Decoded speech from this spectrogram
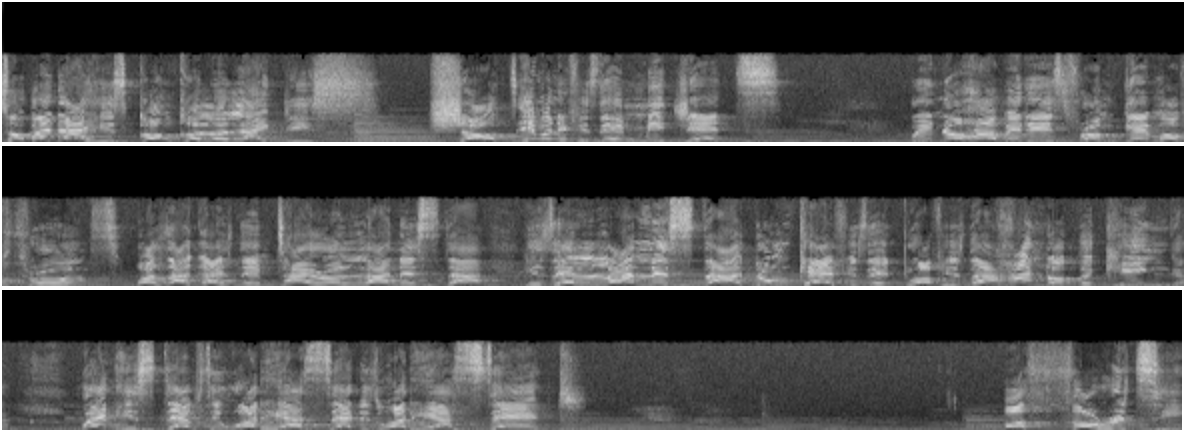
So whether he's concolo like this, short, even if he's a midget, we know how it is from Game of Thrones. What's that guy's name? Tyrion Lannister. He's a Lannister. Don't care if he's a dwarf, he's the hand of the king. When he steps in, what he has said is what he has said. Authority.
